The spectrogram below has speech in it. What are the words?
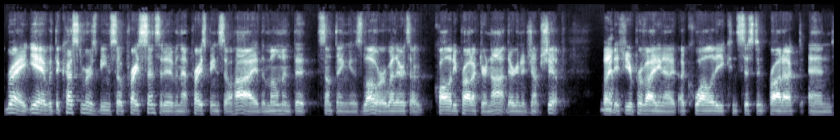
Right. Yeah. With the customers being so price sensitive and that price being so high, the moment that something is lower, whether it's a quality product or not, they're going to jump ship. But yeah. if you're providing a, a quality, consistent product and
